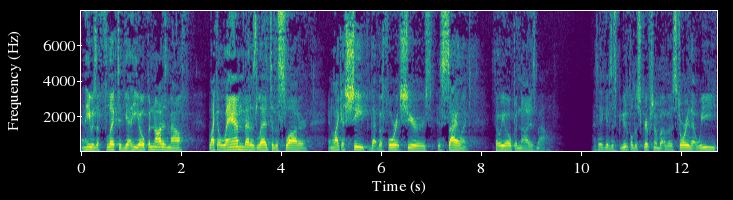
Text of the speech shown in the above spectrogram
and he was afflicted, yet he opened not his mouth, like a lamb that is led to the slaughter, and like a sheep that before its shearers is silent, so he opened not his mouth. I think Isaiah gives this beautiful description of, of a story that we,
